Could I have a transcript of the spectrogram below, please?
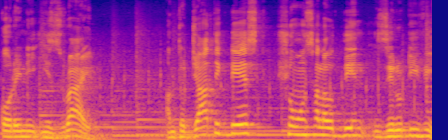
করেনি ইসরায়েল। আন্তর্জাতিক desk, Suman Salauddin, zero TV.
